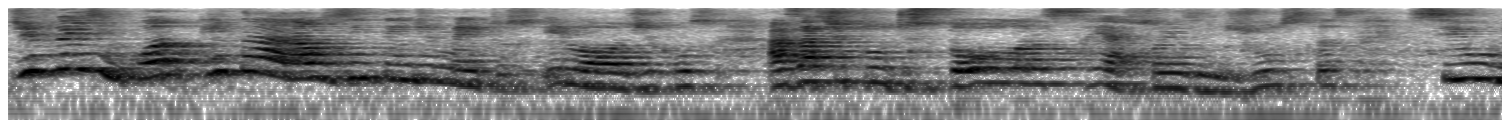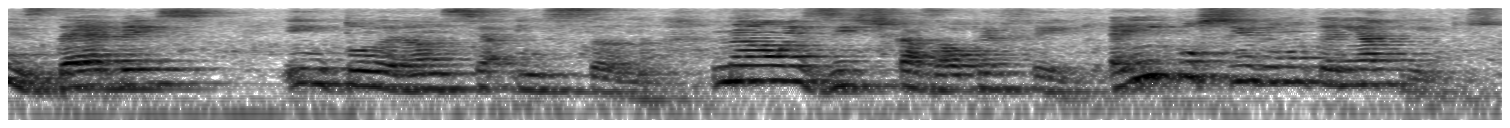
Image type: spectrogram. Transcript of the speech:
de vez em quando entrará os entendimentos ilógicos, as atitudes tolas, reações injustas, ciúmes débeis, intolerância insana. Não existe casal perfeito. É impossível não terem atritos.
